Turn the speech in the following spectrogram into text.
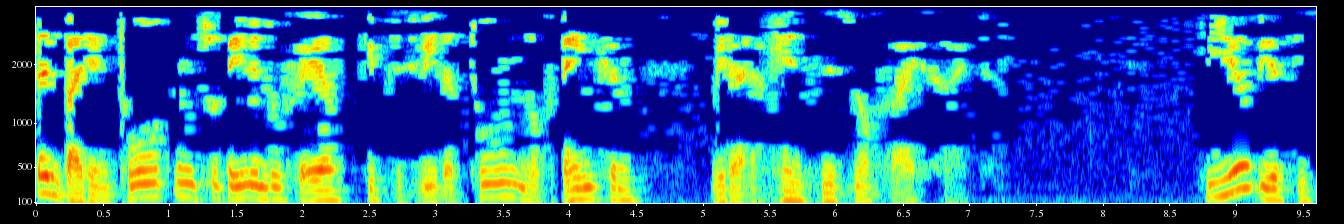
Denn bei den Toten, zu denen du fährst, gibt es weder Tun noch Denken, weder Erkenntnis noch Weisheit. Hier wird die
